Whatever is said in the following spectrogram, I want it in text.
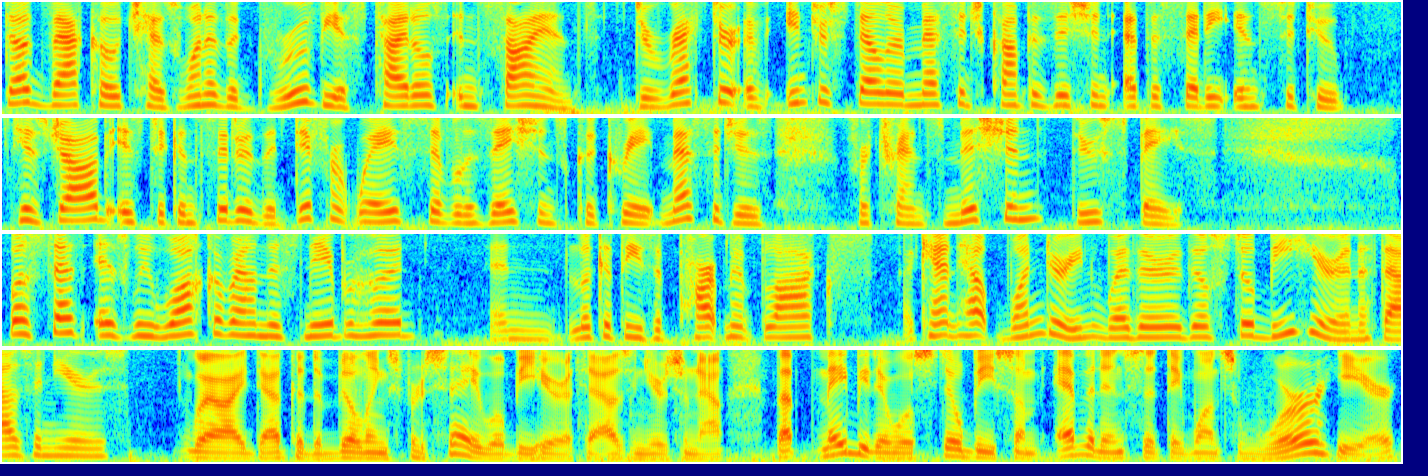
Doug Vakoch has one of the grooviest titles in science Director of Interstellar Message Composition at the SETI Institute. His job is to consider the different ways civilizations could create messages for transmission through space. Well, Seth, as we walk around this neighborhood and look at these apartment blocks, I can't help wondering whether they'll still be here in a thousand years. Well, I doubt that the buildings per se will be here a thousand years from now, but maybe there will still be some evidence that they once were here,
